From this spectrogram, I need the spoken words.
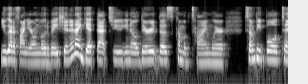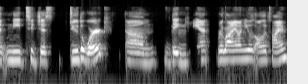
you got to find your own motivation and i get that too you know there does come a time where some people tend need to just do the work um they mm-hmm. can't rely on you all the time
